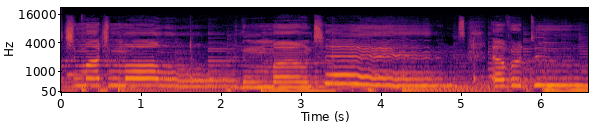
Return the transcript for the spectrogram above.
much, much more than mountains ever do.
